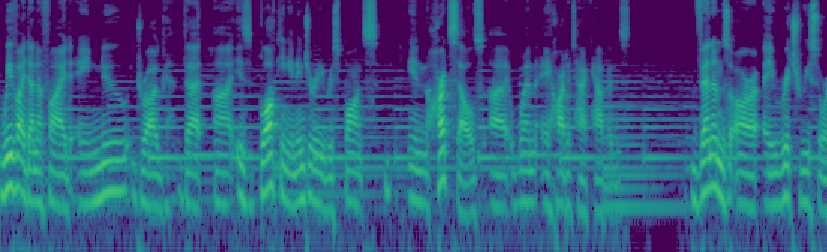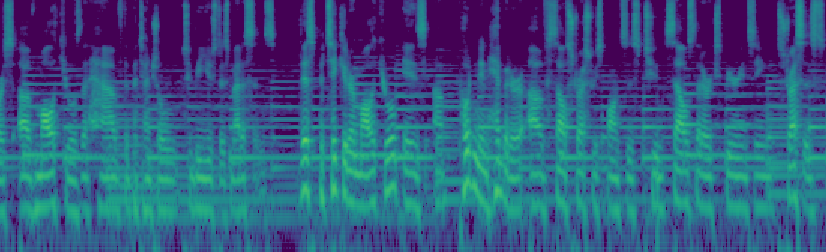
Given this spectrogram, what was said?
we've identified a new drug that uh, is blocking an injury response in heart cells uh, when a heart attack happens. Venoms are a rich resource of molecules that have the potential to be used as medicines. This particular molecule is a potent inhibitor of cell stress responses to cells that are experiencing stresses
